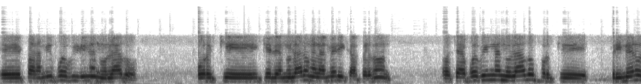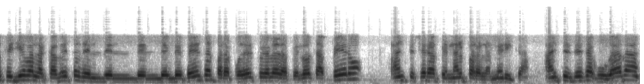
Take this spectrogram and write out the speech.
eh, para mí fue bien anulado porque que le anularon al América, perdón. O sea, fue bien anulado porque primero se lleva la cabeza del, del, del, del defensa para poder pegarle a la pelota, pero antes era penal para el América. Antes de esa jugada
